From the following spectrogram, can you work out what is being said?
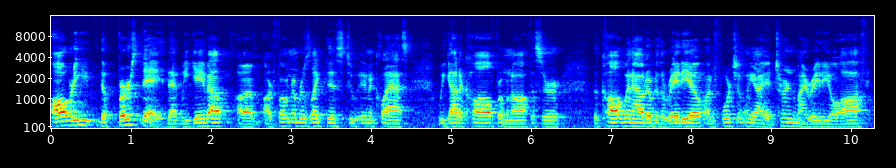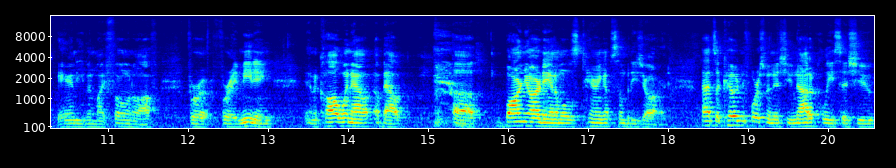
already the first day that we gave out our, our, phone numbers like this to in a class, we got a call from an officer. The call went out over the radio. Unfortunately, I had turned my radio off and even my phone off for, for a meeting, and a call went out about uh, barnyard animals tearing up somebody's yard. That's a code enforcement issue, not a police issue.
